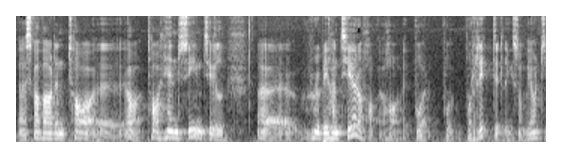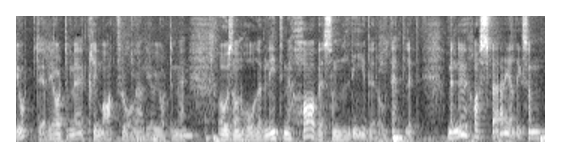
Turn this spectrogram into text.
eh, ska världen ta, eh, ja, ta hänsyn till hur vi hanterar havet på, på, på riktigt. Liksom. Vi har inte gjort det. Vi har gjort det med klimatfrågan, vi har gjort det med ozonhålet, men inte med havet som lider ordentligt. Men nu har Sverige liksom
